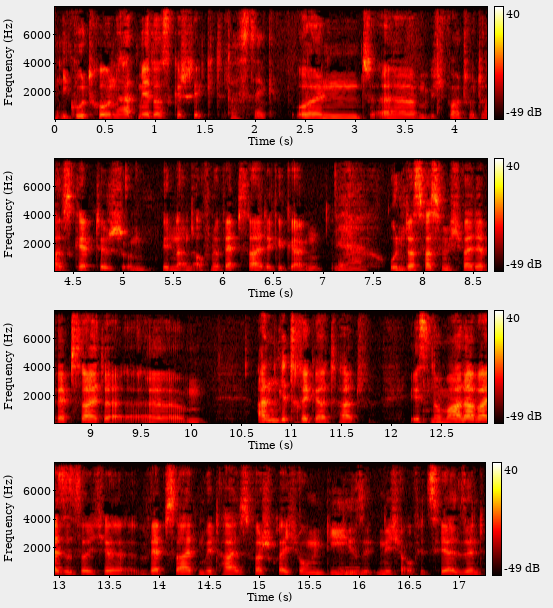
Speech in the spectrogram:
Die Gudrun hat mir das geschickt. lustig. Und ähm, ich war total skeptisch und bin dann auf eine Webseite gegangen. Ja. Und das, was mich bei der Webseite ähm, angetriggert hat, ist normalerweise solche Webseiten mit Heilsversprechungen, die Mhm. nicht offiziell sind,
